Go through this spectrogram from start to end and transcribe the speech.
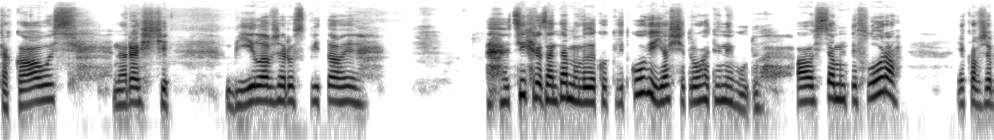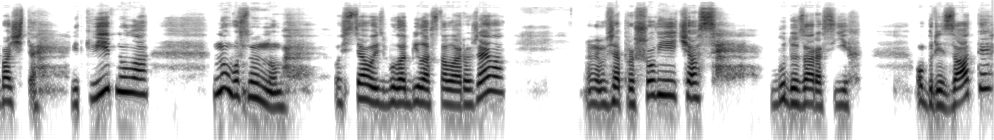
Така ось. Нарешті біла вже розквітає. Ці хризантеми великоквіткові я ще трогати не буду. А ось ця мультифлора, яка вже, бачите, відквітнула. Ну, в основному, ось ця ось була біла, стала рожева. Е, Вже пройшов її час. Буду зараз їх обрізати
